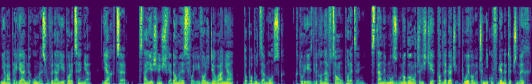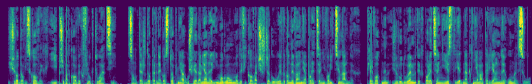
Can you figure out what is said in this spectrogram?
niematerialny umysł wydaje polecenia, ja chcę, staje się świadomy swojej woli działania, to pobudza mózg, który jest wykonawcą poleceń. Stany mózgu mogą oczywiście podlegać wpływom czynników genetycznych, środowiskowych i przypadkowych fluktuacji. Są też do pewnego stopnia uświadamiane i mogą modyfikować szczegóły wykonywania poleceń wolicjonalnych. Pierwotnym źródłem tych poleceń jest jednak niematerialny umysł.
